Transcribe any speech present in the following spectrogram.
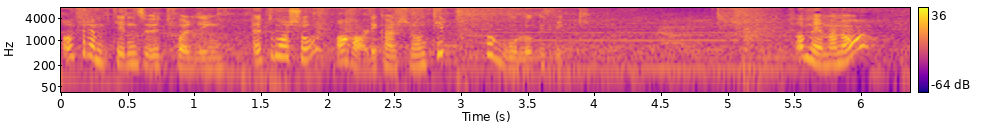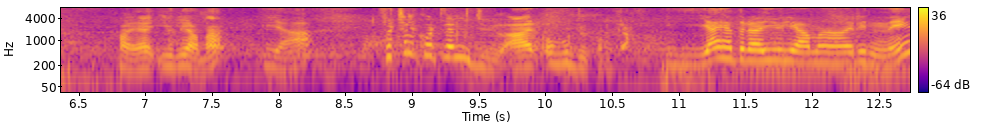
om fremtidens utfordring, automasjon, og har de kanskje noen tips for god logistikk? Og med meg nå har jeg Juliana. Ja. Fortell kort hvem du er, og hvor du kommer fra. Jeg heter da Juliana Rynning.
